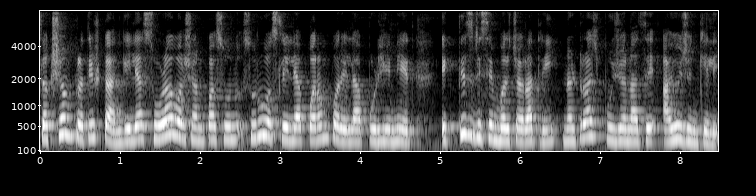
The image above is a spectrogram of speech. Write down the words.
सक्षम प्रतिष्ठान गेल्या सोळा वर्षांपासून सुरू असलेल्या परंपरेला पुढे नेत एकतीस डिसेंबरच्या रात्री नटराज पूजनाचे आयोजन केले.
